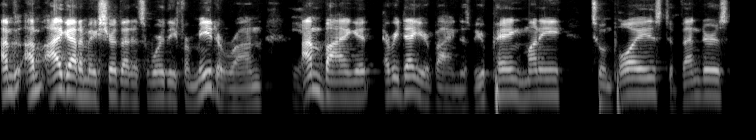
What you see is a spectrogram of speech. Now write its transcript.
I'm, I'm i got to make sure that it's worthy for me to run. Yeah. i'm buying it every day you're buying this. You're paying money to employees to vendors.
